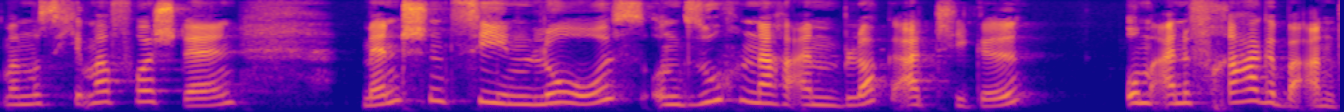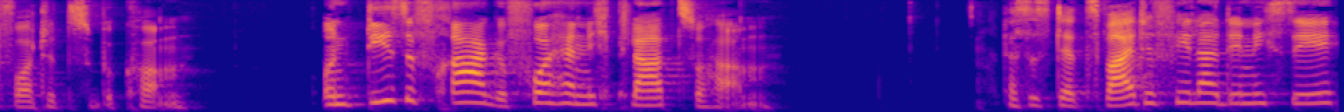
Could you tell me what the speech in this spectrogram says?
man muss sich immer vorstellen, Menschen ziehen los und suchen nach einem Blogartikel, um eine Frage beantwortet zu bekommen. Und diese Frage vorher nicht klar zu haben. Das ist der zweite Fehler, den ich sehe,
